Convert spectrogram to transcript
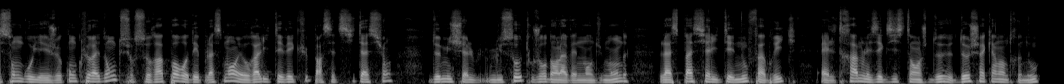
sont brouillées. Je conclurai donc sur ce rapport au déplacement et aux réalités vécues par cette citation de Michel Lusso, toujours dans l'avènement du monde. La spatialité nous fabrique, elle trame les existences de chacun d'entre nous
